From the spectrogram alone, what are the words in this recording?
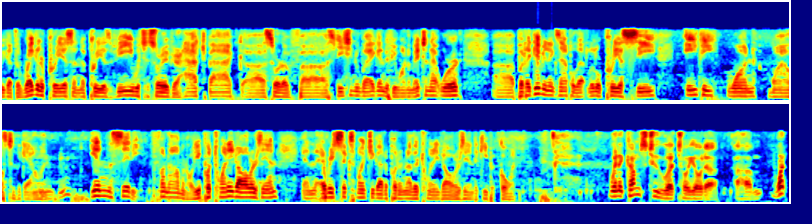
We got the regular Prius and the Prius V, which is sort of your hatchback, uh, sort of uh, station wagon, if you want to mention that word. Uh, but I give you an example. That little Prius C, 81 miles to the gallon mm-hmm. in the city. Phenomenal. You put $20 in, and every six months you got to put another $20 in to keep it going. When it comes to uh, Toyota, um, what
